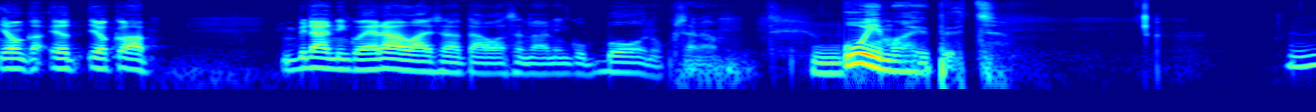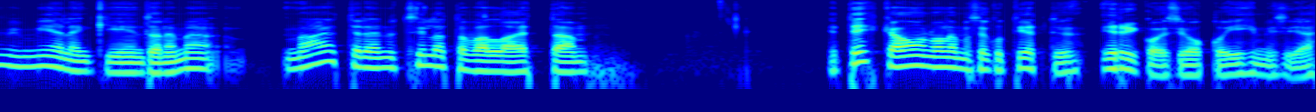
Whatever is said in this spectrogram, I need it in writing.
jonka, jo- joka pidän niinku eräänlaisena tällaisena niinku bonuksena. Mm. Uimahypyt. Hyvin mielenkiintoinen. Mä, mä ajattelen nyt sillä tavalla, että, että ehkä on olemassa joku tietty erikoisjoukko ihmisiä,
